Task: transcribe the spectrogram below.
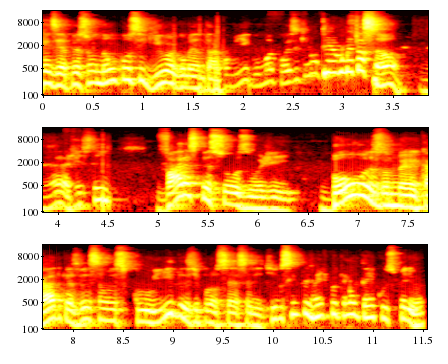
quer dizer, a pessoa não conseguiu argumentar comigo uma coisa que não tem argumentação. Né? A gente tem várias pessoas hoje boas no mercado que às vezes são excluídas de processo seletivo simplesmente porque não tem curso superior.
